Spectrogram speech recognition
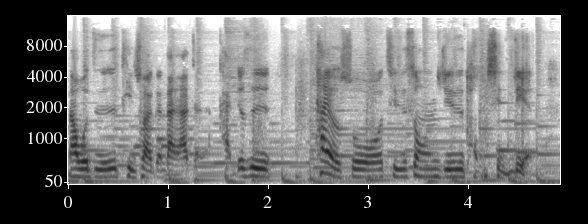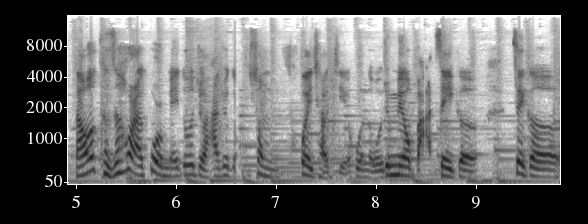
那我只是提出来跟大家讲讲看，就是他有说其实宋仲基是同性恋，然后可是后来过了没多久，他就跟宋慧乔结婚了，我就没有把这个这个。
